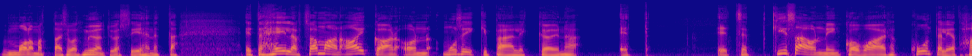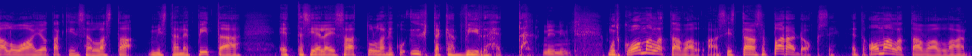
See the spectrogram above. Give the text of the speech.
molemmat taisivat myöntyä siihen, että, että heillä samaan aikaan on musiikkipäällikköinä, että, että se kisa on niin kovaa, että kuuntelijat haluaa jotakin sellaista, mistä ne pitää, että siellä ei saa tulla niin kuin yhtäkään virhettä. Niin, niin. Mutta kun omalla tavallaan, siis tämä on se paradoksi, että omalla tavallaan,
